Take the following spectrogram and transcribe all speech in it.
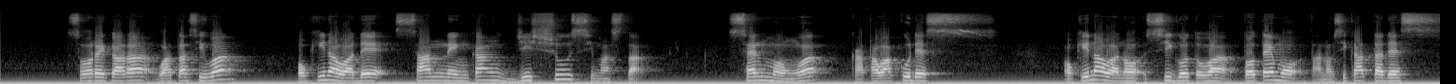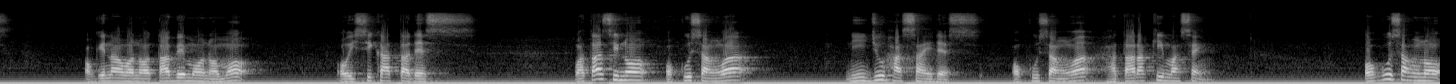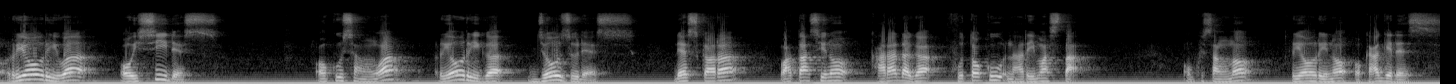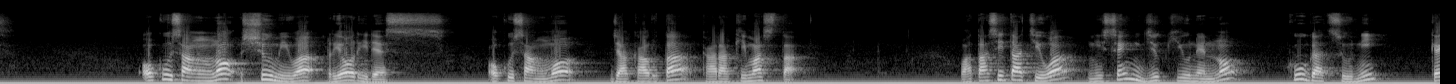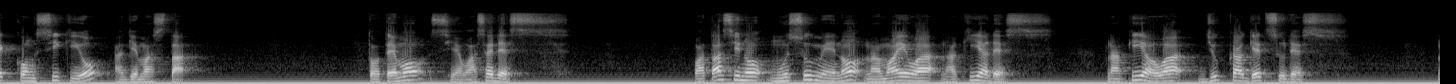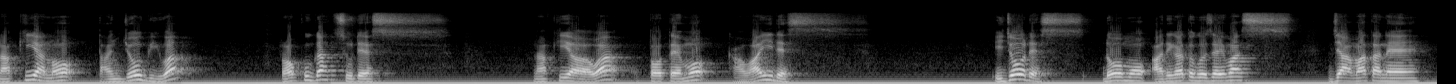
それから私は沖縄で3年間実習しました。専門は片枠です。沖縄の仕事はとても楽しかったです。沖縄の食べ物も美味しかったです。私の奥さんは28歳です。奥さんは働きません。奥さんの料理は美味しいです。奥さんは料理が上手です。ですから私の体が太くなりました。奥さんの料理のおかげです。奥さんの趣味は料理です。奥さんもジャカルタから来ました。私たちは2019年の9月に結婚式を挙げました。とても幸せです。私の娘の名前はナキヤです。ナキヤは10ヶ月です。ナキヤの誕生日は6月です。ナキアはとても可愛いです。以上です。どうもありがとうございます。じゃあまたね。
